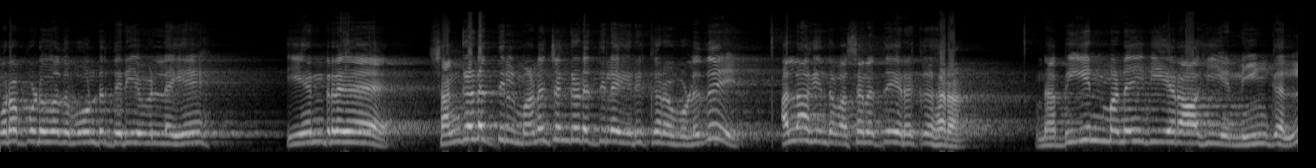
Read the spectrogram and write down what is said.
புறப்படுவது போன்று தெரியவில்லையே. என்ற சங்கடத்தில் மனச்சங்கடத்தில் இருக்கிற பொழுது அல்லாஹ் இந்த வசனத்தை இறக்குகிறான். நபியின் மனைவியராகிய நீங்கள்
